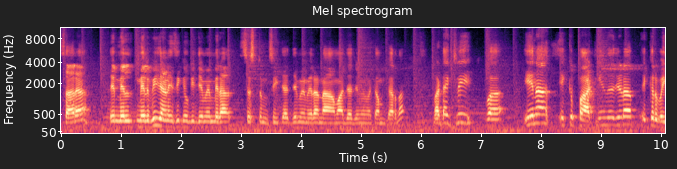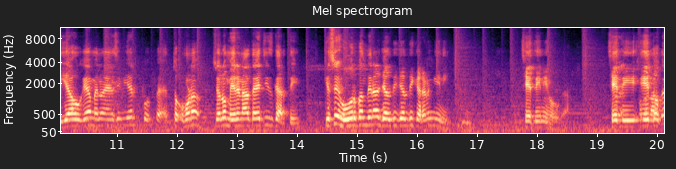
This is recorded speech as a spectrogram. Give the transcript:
ਸਾਰਾ ਤੇ ਮਿਲ ਮਿਲ ਵੀ ਜਾਣੀ ਸੀ ਕਿਉਂਕਿ ਜਿਵੇਂ ਮੇਰਾ ਸਿਸਟਮ ਸੀ ਜਾਂ ਜਿਵੇਂ ਮੇਰਾ ਨਾਮ ਆ ਜਾਂ ਜਿਵੇਂ ਮੈਂ ਕੰਮ ਕਰਦਾ। ਬਟ ਐਕਚੁਅਲੀ ਇਹ ਨਾ ਇੱਕ ਪਾਰਟੀਆਂ ਦਾ ਜਿਹੜਾ ਇੱਕ ਰਵਈਆ ਹੋ ਗਿਆ। ਮੈਨੂੰ ਐ ਸੀ ਵੀ ਯਾਰ ਹੁਣ ਚਲੋ ਮੇਰੇ ਨਾਲ ਤਾਂ ਇਹ ਚੀਜ਼ ਕਰਤੀ। ਕਿਸੇ ਹੋਰ ਬੰਦੇ ਨਾਲ ਜਲਦੀ ਜਲਦੀ ਕਰਨਗੇ ਨਹੀਂ। ਛੇਤੀ ਨਹੀਂ ਹੋਊਗਾ। ਛੇਤੀ ਇਹ ਧੋਖਾ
